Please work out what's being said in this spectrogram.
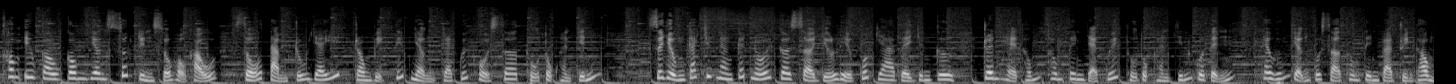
Không yêu cầu công dân xuất trình sổ hộ khẩu, sổ tạm trú giấy trong việc tiếp nhận giải quyết hồ sơ thủ tục hành chính sử dụng các chức năng kết nối cơ sở dữ liệu quốc gia về dân cư trên hệ thống thông tin giải quyết thủ tục hành chính của tỉnh theo hướng dẫn của Sở Thông tin và Truyền thông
